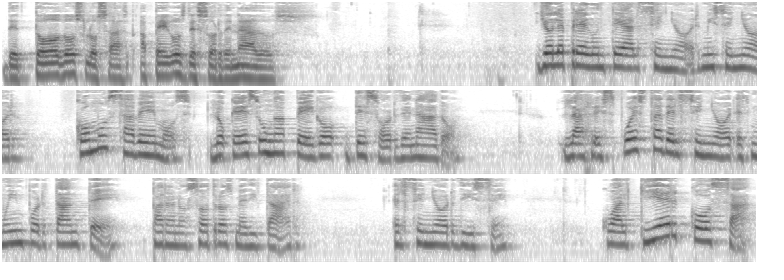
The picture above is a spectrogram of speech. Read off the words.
de todos los apegos desordenados. Yo le pregunté al Señor, mi Señor, ¿cómo sabemos lo que es un apego desordenado? La respuesta del Señor es muy importante para nosotros meditar. El Señor dice, cualquier cosa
